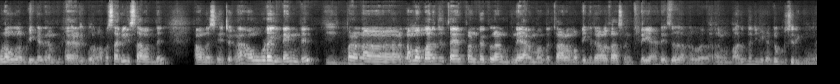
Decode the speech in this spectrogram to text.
உணவு அப்படிங்கிறது நமக்கு தயாரிப்போம் அப்போ சர்வீஸாக வந்து அவங்க செஞ்சுட்டு இருக்காங்க அவங்க கூட இணைந்து. இப்போ நம்ம மருந்து தயார் பண்ணுறதுக்குலாம் நமக்கு நேரம் அந்த காலம் அப்படிங்கிற அவகாசம் கிடையாது. மருந்து நீங்க கண்டுபிடிச்சிருக்கீங்க.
